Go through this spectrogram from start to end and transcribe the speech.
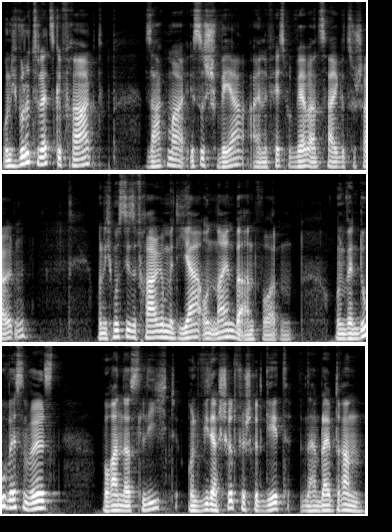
Und ich wurde zuletzt gefragt, sag mal, ist es schwer, eine Facebook Werbeanzeige zu schalten? Und ich muss diese Frage mit Ja und Nein beantworten. Und wenn du wissen willst, woran das liegt und wie das Schritt für Schritt geht, dann bleib dran.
